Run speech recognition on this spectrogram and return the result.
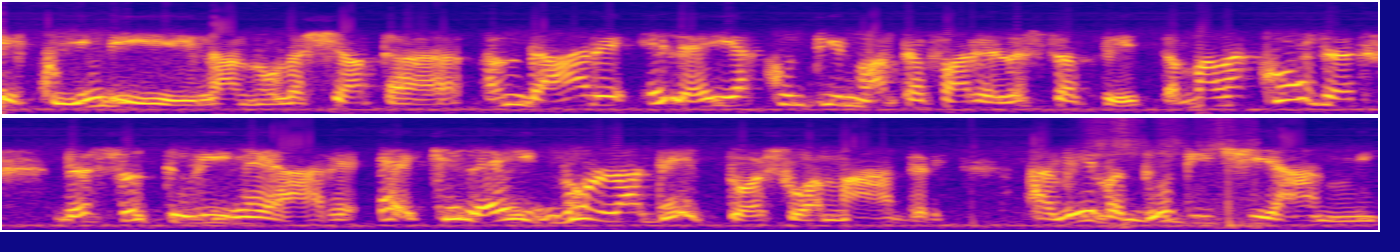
E quindi l'hanno lasciata andare e lei ha continuato a fare la staffetta. Ma la cosa da sottolineare è che lei non l'ha detto a sua madre, aveva 12 anni,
